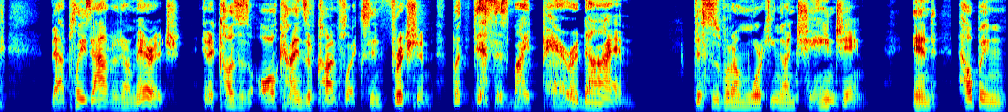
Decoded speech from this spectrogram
that plays out in our marriage and it causes all kinds of conflicts and friction. But this is my paradigm. This is what I'm working on changing and helping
